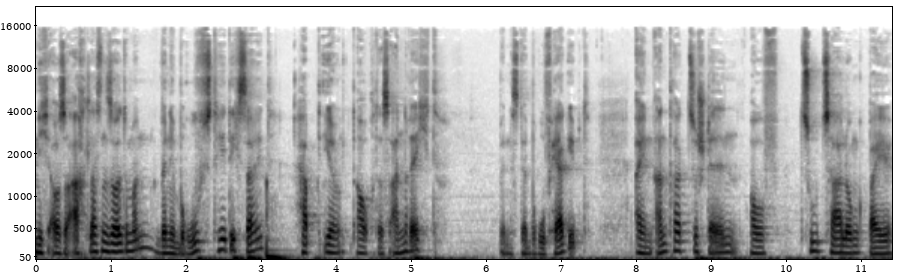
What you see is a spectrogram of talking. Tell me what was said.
Nicht außer Acht lassen sollte man, wenn ihr berufstätig seid, habt ihr auch das Anrecht, wenn es der Beruf hergibt, einen Antrag zu stellen auf Zuzahlung bei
